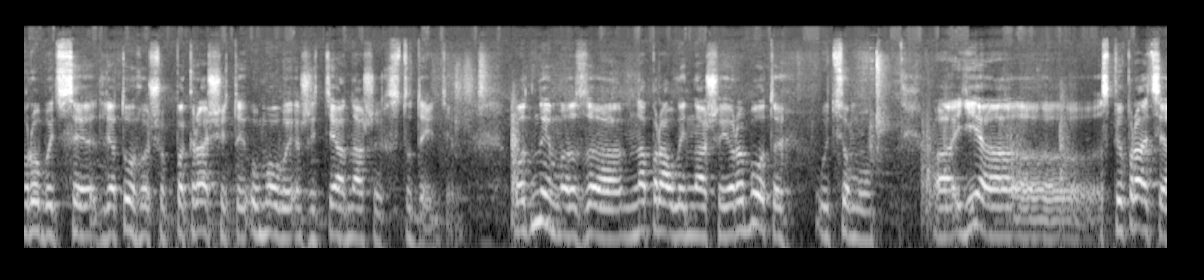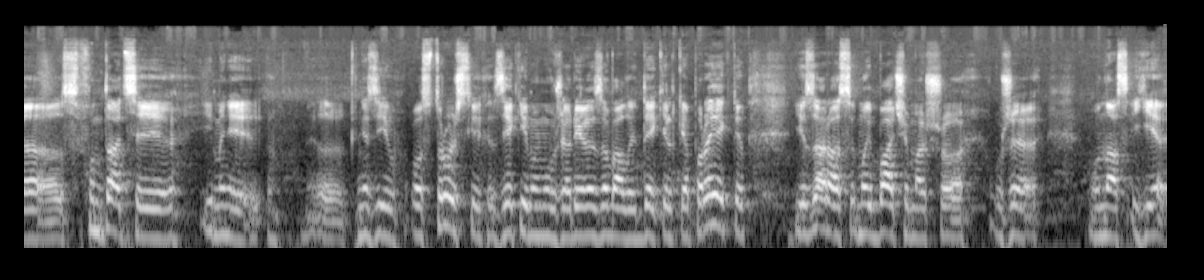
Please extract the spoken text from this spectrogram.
робить все для того, щоб покращити умови життя наших студентів. Одним з направлень нашої роботи у цьому є співпраця з фундацією імені е, князів Острозьких, з якими ми вже реалізували декілька проєктів. І зараз ми бачимо, що вже у нас є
